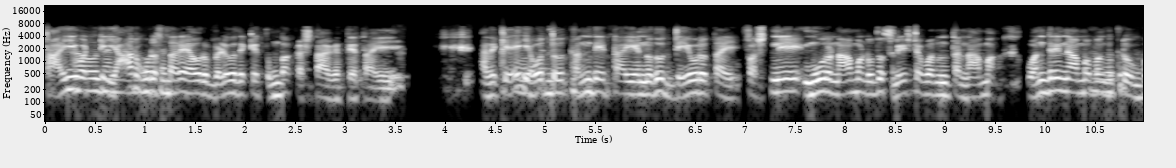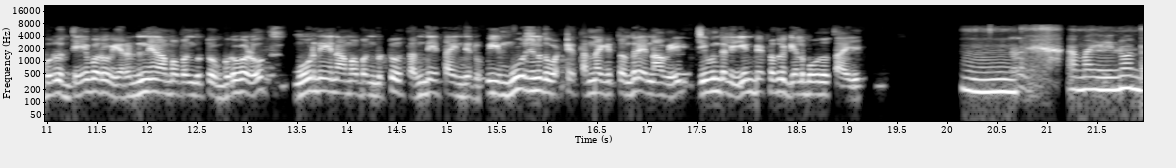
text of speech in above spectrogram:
ತಾಯಿ ಹೊಟ್ಟೆ ಯಾರು ಹುಡಿಸ್ತಾರೆ ಅವ್ರು ಬೆಳೆಯೋದಕ್ಕೆ ತುಂಬಾ ಕಷ್ಟ ಆಗತ್ತೆ ತಾಯಿ. ಅದಕ್ಕೆ ಯಾವತ್ತು ತಂದೆ ತಾಯಿ ಅನ್ನೋದು ದೇವರ ತಾಯಿ. ಫಸ್ಟ್ನೇ ಮೂರು ನಾಮ ಅನ್ನೋದು ಶ್ರೇಷ್ಠವಾದಂತ ನಾಮ. ಒಂದನೇ ನಾಮ ಬಂದ್ಬಿಟ್ಟು ಗುರು ದೇವರು ಎರಡನೇ ನಾಮ ಬಂದ್ಬಿಟ್ಟು ಗುರುಗಳು ಮೂರನೇ ನಾಮ ಬಂದ್ಬಿಟ್ಟು ತಂದೆ ತಾಯಿಂದಿರು. ಈ ಮೂರ್ ಜನದ ಹೊಟ್ಟೆ ತನ್ನಾಗಿತ್ತು ಅಂದ್ರೆ ನಾವ್ ಜೀವನದಲ್ಲಿ ಏನ್ ಬೇಕಾದ್ರೂ ಗೆಲ್ಬಹುದು ತಾಯಿ. ಹ್ಮ್. ಅಮ್ಮ ಇನ್ನೊಂದ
